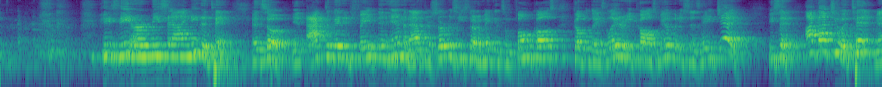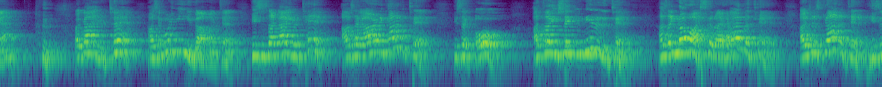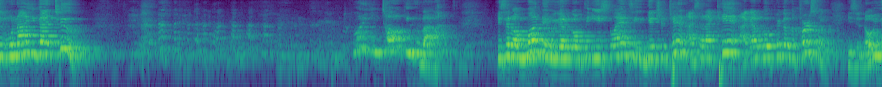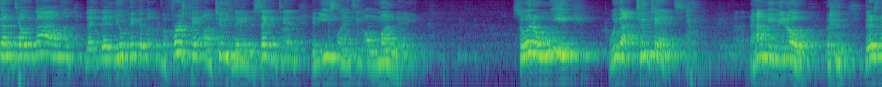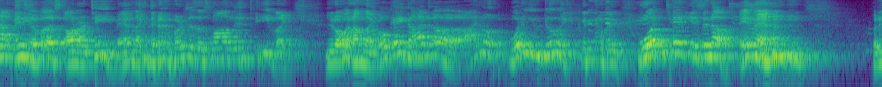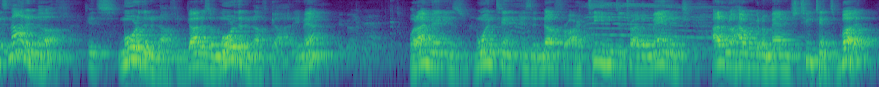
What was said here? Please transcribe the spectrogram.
he, he heard me say, I need a tent. And so it activated faith in him. And after service, he started making some phone calls. A couple days later, he calls me up and he says, Hey, Jay, he said, I got you a tent, man. I got your tent. I was like, What do you mean you got my tent? He says, I got your tent. I was like, I already got a tent. He's like, Oh, I thought you said you needed a tent. I was like, No, I said I have a tent. I just got a tent. He says, Well, now you got two. What are you talking about? He said, On Monday, we got to go up to East Lansing and get your tent. I said, I can't. I got to go pick up the first one. He said, No, you got to tell the guy the, that, that you'll pick up the, the first tent on Tuesday and the second tent in East Lansing on Monday. So in a week, we got two tents. Now, how many of you know there's not many of us on our team, man? Like we're just a small knit team. Like You know, and I'm like, okay, God, uh, I don't, what are you doing? like, one tent is enough. Amen. but it's not enough. It's more than enough. And God is a more than enough God. Amen. What I meant is one tent is enough for our team to try to manage. I don't know how we're going to manage two tents, but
